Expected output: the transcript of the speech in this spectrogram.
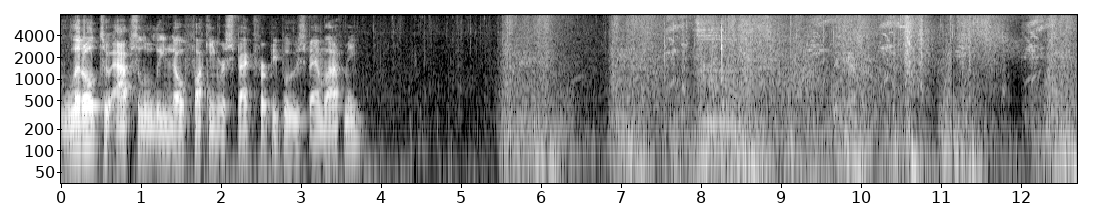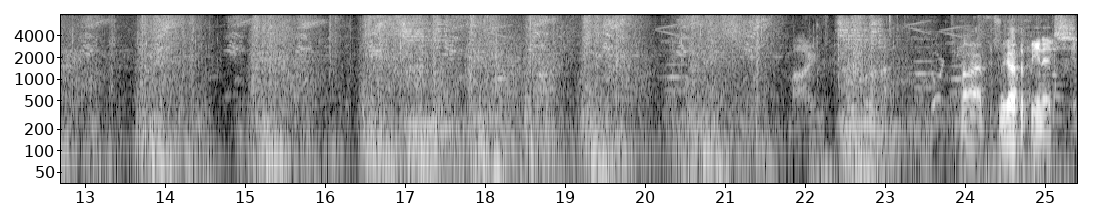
little to absolutely no fucking respect for people who spam laugh me. Alright, we got the Phoenix.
